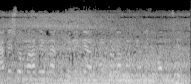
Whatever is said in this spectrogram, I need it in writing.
નાગેશ્વર મહાદેવના જ્યોતિર્લિંગને અર્પણ કરવા પણ ત્યાંથી જવાનું છે.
